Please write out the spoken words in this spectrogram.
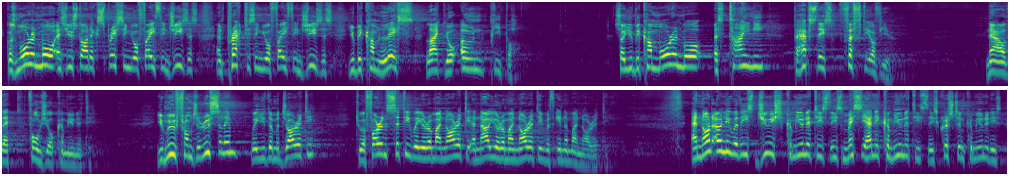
Because more and more, as you start expressing your faith in Jesus and practicing your faith in Jesus, you become less like your own people. So you become more and more as tiny, perhaps there's 50 of you now that forms your community. You moved from Jerusalem, where you're the majority, to a foreign city where you're a minority, and now you're a minority within a minority. And not only were these Jewish communities, these messianic communities, these Christian communities,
